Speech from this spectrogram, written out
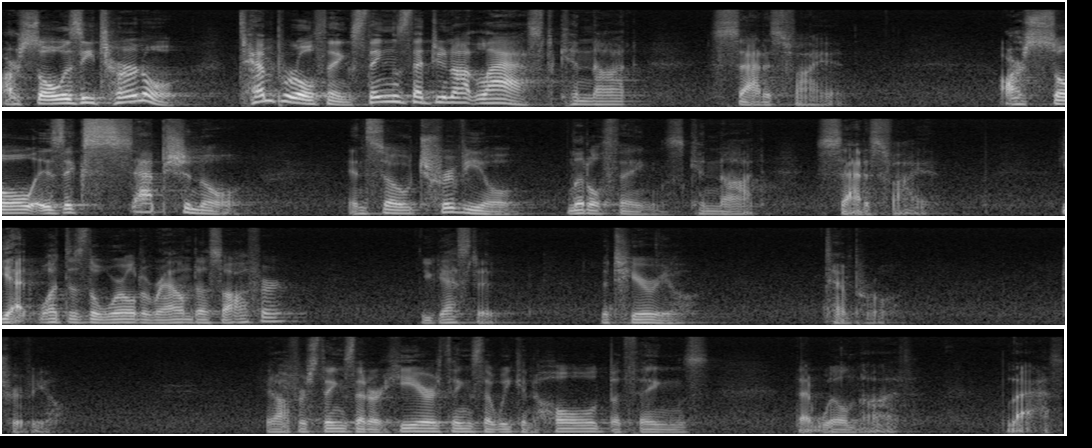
Our soul is eternal. Temporal things, things that do not last, cannot satisfy it. Our soul is exceptional, and so trivial little things cannot satisfy it. Yet, what does the world around us offer? You guessed it material, temporal, trivial. It offers things that are here, things that we can hold, but things that will not last.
